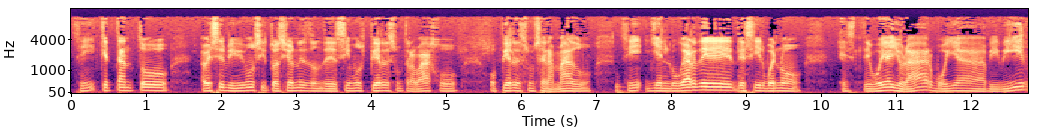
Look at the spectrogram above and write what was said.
¿sí? Que tanto a veces vivimos situaciones donde decimos pierdes un trabajo o pierdes un ser amado, ¿sí? Y en lugar de decir, bueno, este, voy a llorar, voy a vivir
